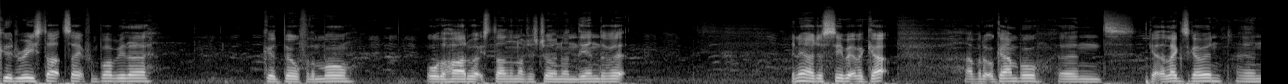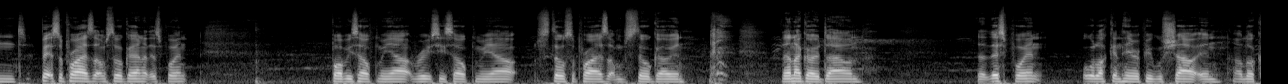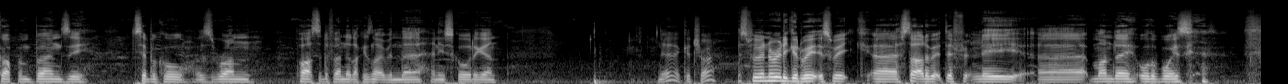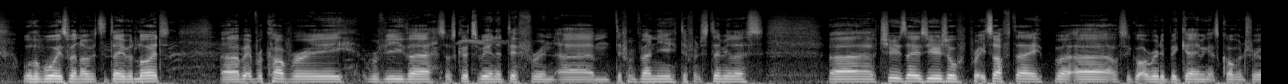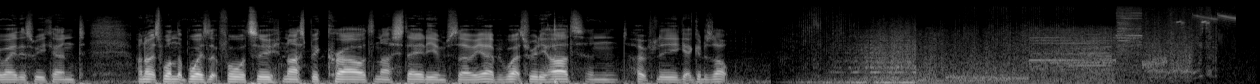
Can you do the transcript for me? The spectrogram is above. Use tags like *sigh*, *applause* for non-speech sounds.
Good restart take from Bobby there. Good bill for them all. All the hard work's done, and I've just joined on the end of it. And yeah, I just see a bit of a gap, have a little gamble, and get the legs going. And a bit surprised that I'm still going at this point. Bobby's helping me out, Rootsy's helping me out. Still surprised that I'm still going. *laughs* then I go down. At this point, all I can hear are people shouting. I look up and Burnsy, typical, has run past the defender like he's not even there, and he scored again. Yeah, good try. It's been a really good week this week. Uh, started a bit differently. Uh, Monday, all the boys, *laughs* all the boys went over to David Lloyd. Uh, a bit of recovery review there, so it's good to be in a different, um, different venue, different stimulus. Uh, Tuesday, as usual, pretty tough day, but uh, obviously got a really big game against Coventry away this weekend. I know it's one that boys look forward to. Nice big crowd, nice stadium. So yeah, we've worked really hard and hopefully get a good result.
